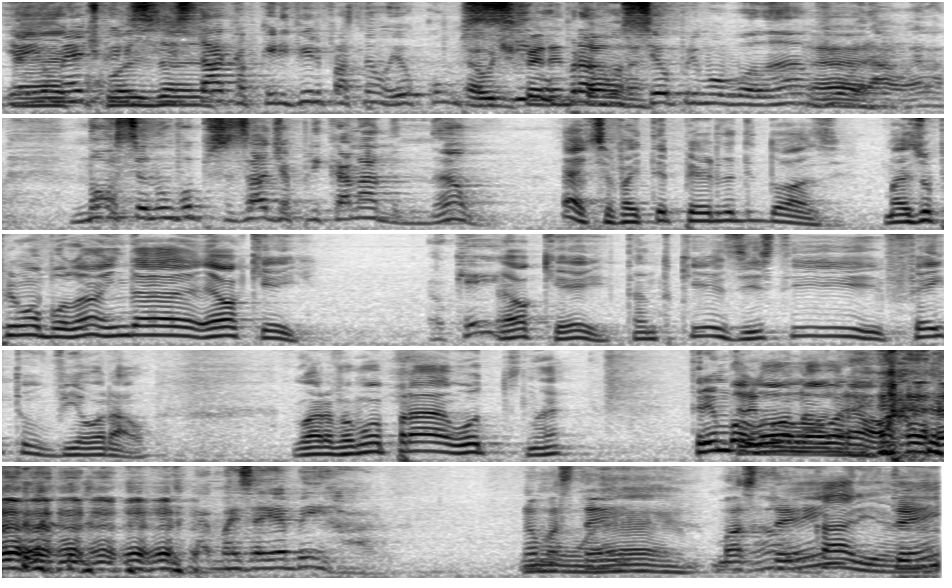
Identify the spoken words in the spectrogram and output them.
E aí É, o médico ele se coisa- destaca, porque ele vira e fala assim, não, eu É consigo diferentão, pra você né? o primobolan via É. oral. Ela, nossa, eu não vou precisar de aplicar nada. Não. É, você vai ter perda de dose. Mas o primobolan ainda é ok. É ok? É ok. Tanto que existe feito via oral. Agora vamos para outros, né? Trembolona Trembolona. oral. É, Mas aí é bem raro. Não, mas Não tem. é. Mas Não, tem, tem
